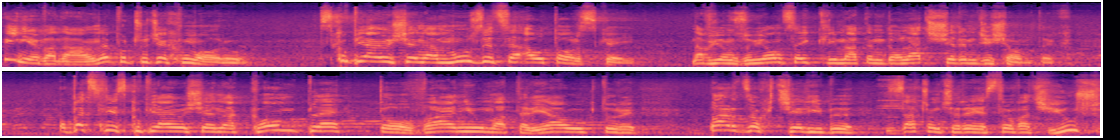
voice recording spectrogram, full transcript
i niebanalne poczucie humoru. Skupiają się na muzyce autorskiej, nawiązującej klimatem do lat 70. Obecnie skupiają się na kompletowaniu materiału, który bardzo chcieliby zacząć rejestrować już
